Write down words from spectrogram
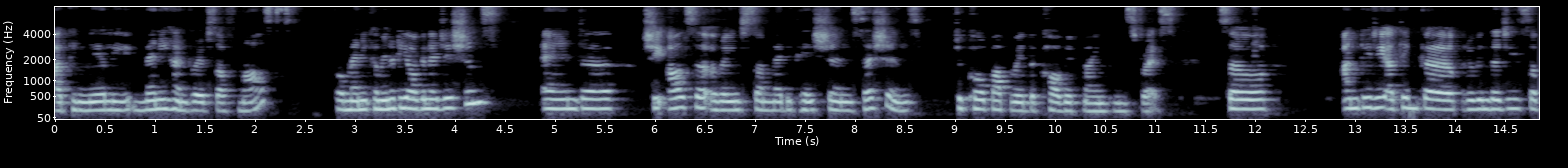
I think, nearly many hundreds of masks for many community organizations. And uh, she also arranged some meditation sessions to cope up with the COVID-19 stress. So Antiji, I think uh, Ravinderji, so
